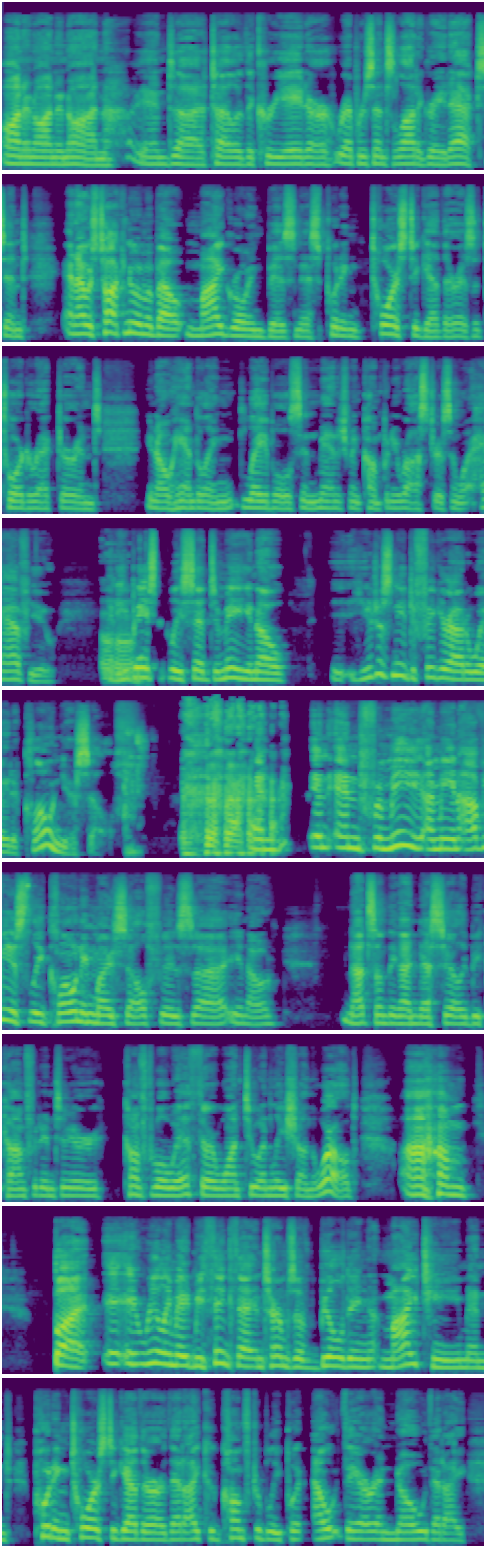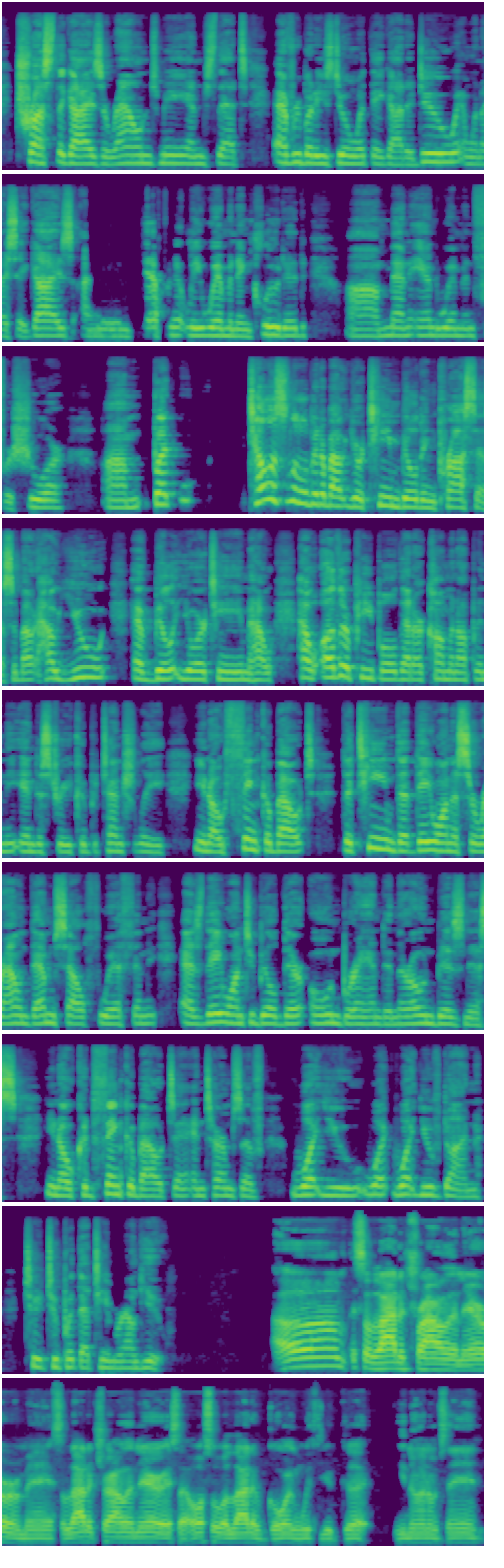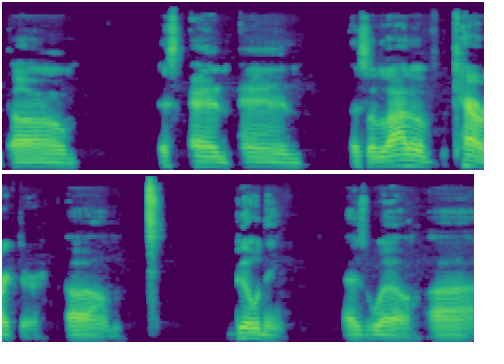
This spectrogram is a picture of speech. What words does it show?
on and on and on. And uh, Tyler, the creator, represents a lot of great acts. And and I was talking to him about my growing business, putting tours together as a tour director, and you know, handling labels and management company rosters and what have you. Uh-huh. And he uh-huh. basically said to me, you know, you just need to figure out a way to clone yourself. and and and for me, I mean, obviously, cloning myself is uh, you know not something I'd necessarily be confident or comfortable with or want to unleash on the world. Um, but it, it, really made me think that in terms of building my team and putting tours together that I could comfortably put out there and know that I trust the guys around me and that everybody's doing what they got to do. And when I say guys, I mean definitely women included, um, men and women for sure. Um, but tell us a little bit about your team building process, about how you have built your team, how how other people that are coming up in the industry could potentially, you know, think about the team that they want to surround themselves with and as they want to build their own brand and their own business you know could think about in terms of what you what what you've done to to put that team around you um it's a lot of trial and error man it's a lot of trial and error it's also a lot of going with your gut you know what i'm saying um it's and and it's a lot of character um building as well. Uh,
